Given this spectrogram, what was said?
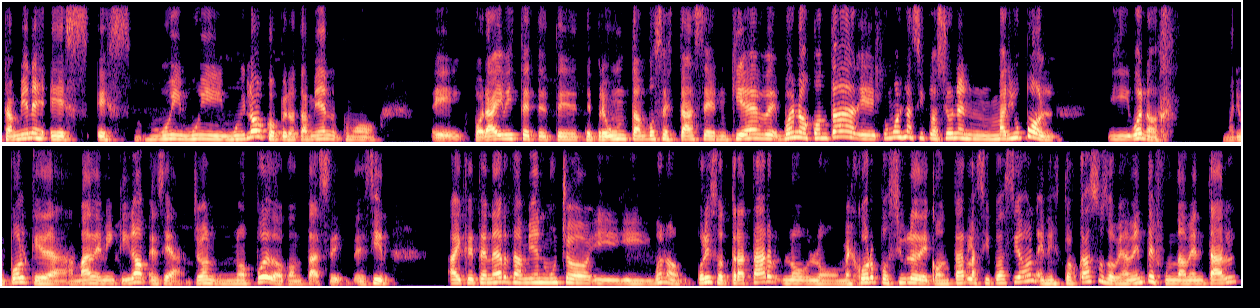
también es, es muy, muy, muy loco, pero también como eh, por ahí, viste, te, te, preguntan, vos estás en Kiev, bueno, contar eh, cómo es la situación en Mariupol. Y bueno, Mariupol queda a más de mil kilómetros, o sea, yo no puedo contar, es decir, hay que tener también mucho, y, bueno, por eso tratar lo, lo, mejor posible de contar la situación. En estos casos, obviamente, es fundamental,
